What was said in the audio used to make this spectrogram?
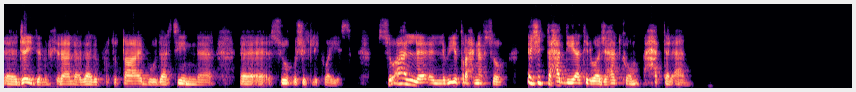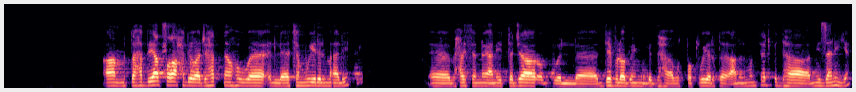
آه، جيدة من خلال إعداد ال prototype ودارسين آه، آه، السوق بشكل كويس. السؤال اللي بيطرح نفسه إيش التحديات اللي واجهتكم حتى الآن؟ التحديات صراحة اللي واجهتنا هو التمويل المالي بحيث إنه يعني التجارب وال developing بدها والتطوير عن المنتج بدها ميزانية.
